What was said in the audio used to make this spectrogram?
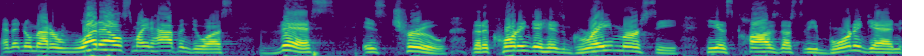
and that no matter what else might happen to us, this is true that according to his great mercy, he has caused us to be born again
